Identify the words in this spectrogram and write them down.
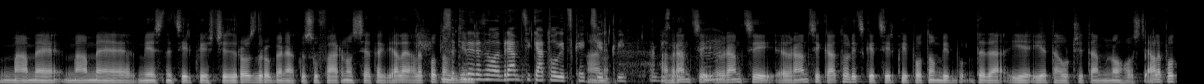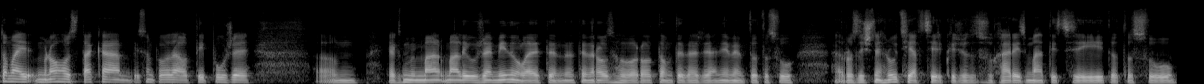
máme, máme miestne církvy ešte rozdrobené, ako sú farnosti a tak ďalej, ale potom... Vy teraz ale v rámci katolíckej církvy. A v rámci, v, rámci, v rámci katolíckej církvy potom by, teda je, je tá určitá mnohosť. Ale potom aj mnohosť taká, by som povedal, typu, že um, jak sme mali už aj minulé ten, ten rozhovor o tom, teda, že ja neviem, toto sú rozličné hnutia v cirkvi, že toto sú charizmatici, toto sú,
